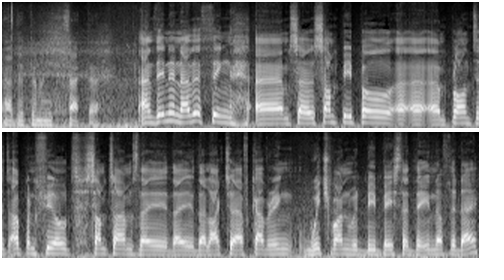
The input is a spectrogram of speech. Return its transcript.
uh, determining factor. And then another thing, um, so some people uh, uh, um, plant it open field. Sometimes they, they, they like to have covering. Which one would be best at the end of the day?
